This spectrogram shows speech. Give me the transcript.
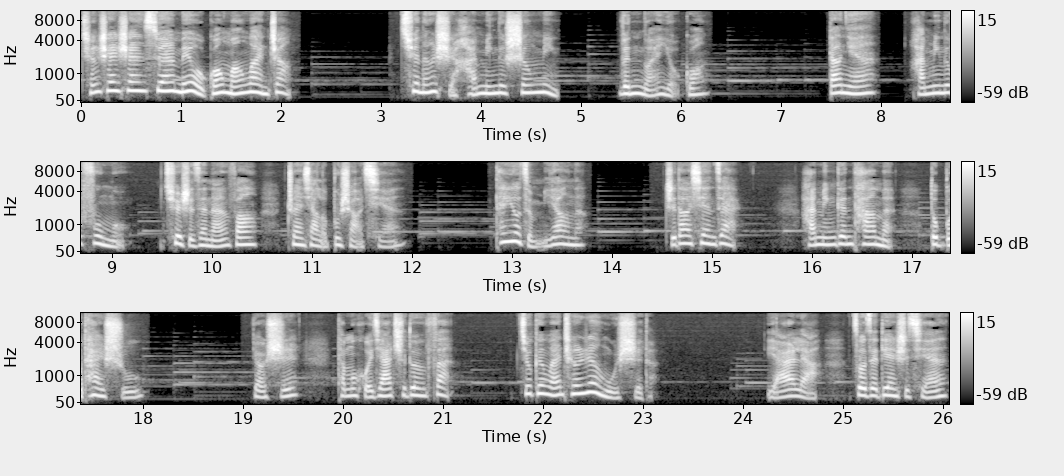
程珊珊虽然没有光芒万丈，却能使韩明的生命。温暖有光。当年韩明的父母确实在南方赚下了不少钱，但又怎么样呢？直到现在，韩明跟他们都不太熟。有时他们回家吃顿饭，就跟完成任务似的，爷儿俩坐在电视前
